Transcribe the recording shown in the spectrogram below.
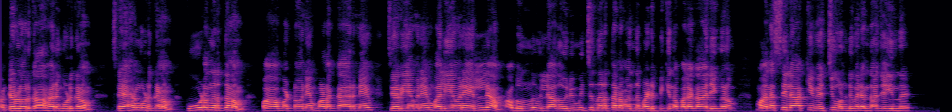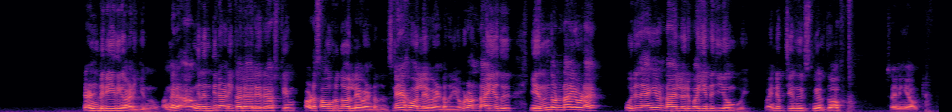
മറ്റുള്ളവർക്ക് ആഹാരം കൊടുക്കണം സ്നേഹം കൊടുക്കണം കൂടെ നിർത്തണം പാവപ്പെട്ടവനെയും പണക്കാരനെയും ചെറിയവനെയും വലിയവനെയും എല്ലാം അതൊന്നുമില്ലാതെ ഒരുമിച്ച് നിർത്തണമെന്ന് പഠിപ്പിക്കുന്ന പല കാര്യങ്ങളും മനസ്സിലാക്കി വെച്ചുകൊണ്ട് ഇവരെന്താ ചെയ്യുന്നത് രണ്ട് രീതി കാണിക്കുന്നു. അങ്ങനെ അങ്ങനെ എന്തിനാണ് ഈ കലാലയ രാഷ്ട്രീയം? അവിടെ സൗഹൃദമല്ലേ വേണ്ടത്? സ്നേഹമല്ലേ വേണ്ടത്? എവിടെ ഉണ്ടായത്? എന്തുണ്ടായി ഇവിടെ? ഒരു തേങ്ങ ഉണ്ടായല്ലോ ഒരു പയ്യന്റെ ജീവൻ പോയി. അതിന്റെ ചെയ്യുന്ന സൈനിങ് ഔട്ട്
